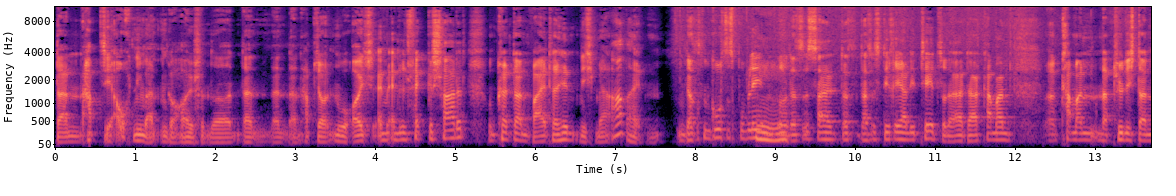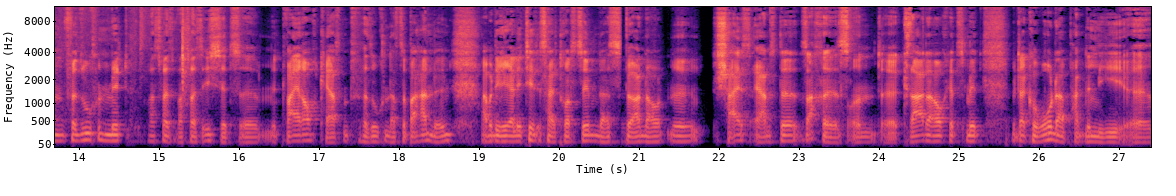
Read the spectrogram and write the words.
dann habt ihr auch niemandem geholfen. Ne? Dann, dann, dann habt ihr nur euch im Endeffekt geschadet und könnt dann weiterhin nicht mehr arbeiten. Das ist ein großes Problem. Mhm. So, das ist halt, das, das ist die Realität. So, da, da kann man kann man natürlich dann versuchen mit, was weiß, was weiß ich jetzt, äh, mit Weihrauchkerzen versuchen, das zu behandeln. Aber die Realität ist halt trotzdem, dass Burnout eine scheiß ernste Sache ist. Und äh, gerade auch jetzt mit, mit der Corona-Pandemie äh,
